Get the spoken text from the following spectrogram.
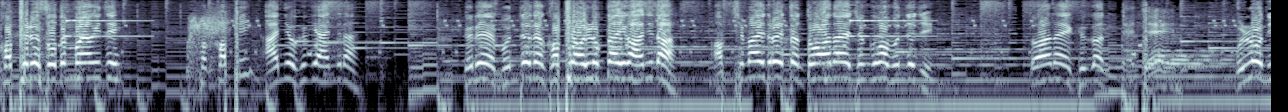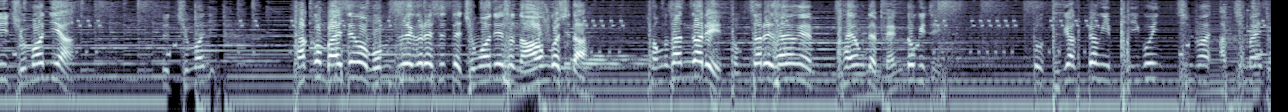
커피를 쏟은 모양이지 커, 커피? 아니요 그게 아니라 그래 문제는 커피 얼룩 따위가 아니다 앞치마에 들어있던 또 하나의 증거가 문제지. 또 하나의 그건 대체 물론 이 주머니야. 그 주머니? 사건 발생 후 몸수색을 했을 때 주머니에서 나온 것이다. 평산가리 독살에 사용해 사용된 맹독이지. 또 독약병이 피고인 치마 앞치마에서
